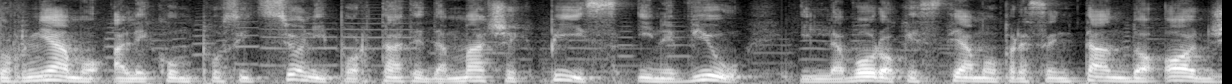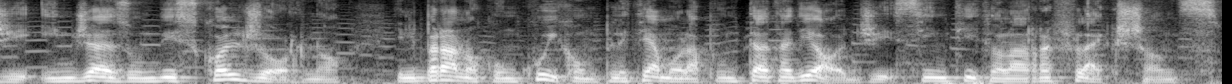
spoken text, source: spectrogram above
Torniamo alle composizioni portate da Maciek Peace in A View, il lavoro che stiamo presentando oggi in Jazz Un disco al giorno, il brano con cui completiamo la puntata di oggi si intitola Reflections.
